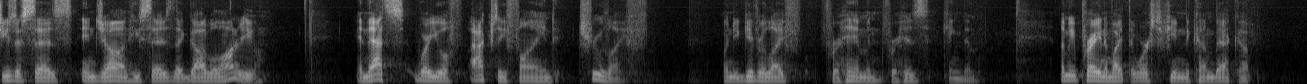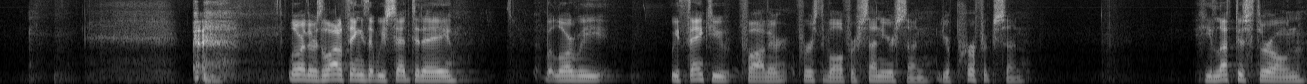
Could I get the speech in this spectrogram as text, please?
Jesus says in John, he says that God will honor you. And that's where you'll actually find true life, when you give your life for Him and for His kingdom. Let me pray and invite the worship team to come back up. Lord, there's a lot of things that we said today, but Lord, we, we thank you, Father, first of all, for sending your Son, your perfect Son. He left his throne,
